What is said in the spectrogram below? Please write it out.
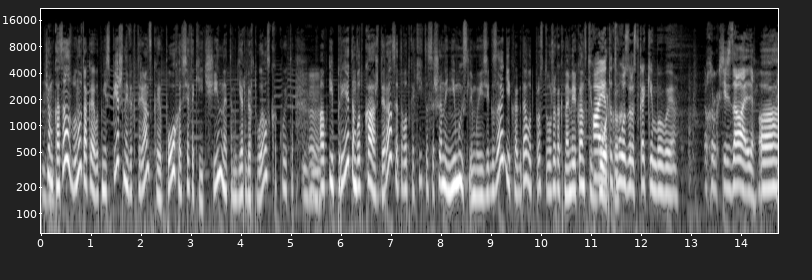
Причем, казалось бы, ну такая вот неспешная викторианская эпоха, все такие чинные, там Герберт Уэллс какой-то. Мгм. А, и при этом вот каждый раз это вот какие-то совершенно немыслимые зигзаги, когда вот просто уже как на американских А горках. этот возраст каким бы вы? Характеризовали. А,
